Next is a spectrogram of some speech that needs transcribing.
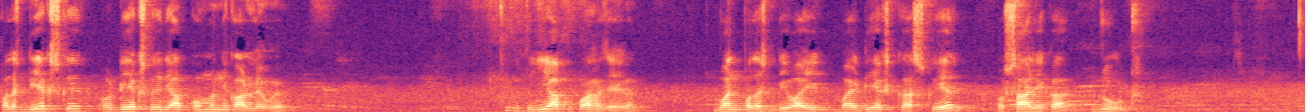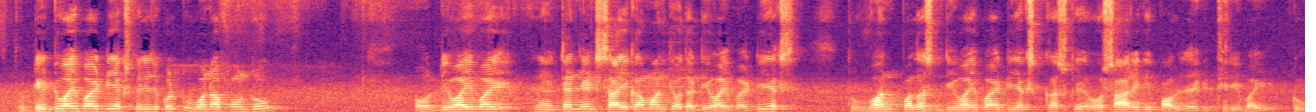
plus D X square और डी एक्स को यदि आप कॉमन निकाल लोगे, ठीक है तो ये आपके पास आ जाएगा। One plus D Y by D X का स्क्वेयर और सारे का रूट। तो D two Y by D X square is equal to one upon rho और D Y by tangent psi का मान क्या होता है? D Y by D X तो one plus D Y by D X का स्क्वेयर और सारे की पावर हो जाएगी थ्री बाई टू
